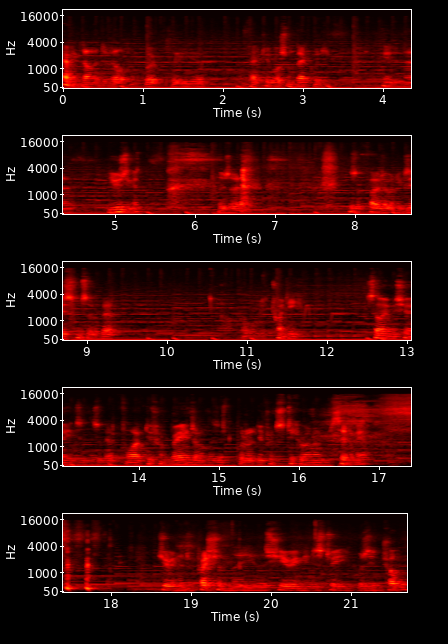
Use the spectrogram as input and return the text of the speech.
Having done the development work, the uh, factory wasn't backward in, uh, using it. There's a there's a photo in existence of about probably 20 sewing machines, and there's about five different brands on them. They just put a different sticker on them and set them out. During the Depression, the, the shearing industry was in trouble.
